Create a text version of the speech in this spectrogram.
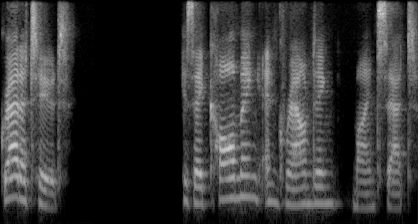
Gratitude is a calming and grounding mindset.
